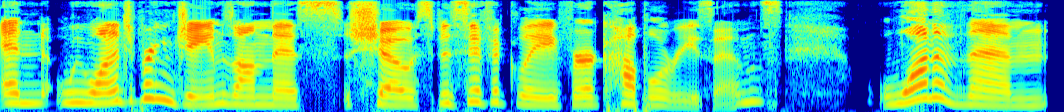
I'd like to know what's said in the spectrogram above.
and we wanted to bring james on this show specifically for a couple reasons one of them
